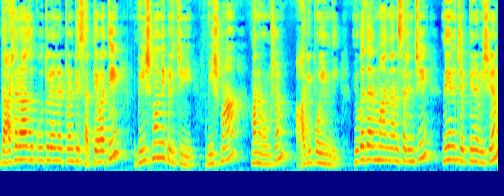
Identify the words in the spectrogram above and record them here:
దాశరాజు కూతురైనటువంటి సత్యవతి భీష్ముణ్ణి పిలిచి భీష్మ మన వంశం ఆగిపోయింది. యుగధర్మాన్ని అనుసరించి నేను చెప్పిన విషయం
